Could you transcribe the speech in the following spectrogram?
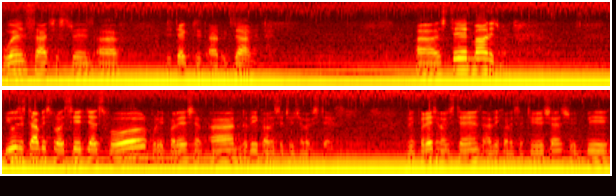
when such strains are detected and examined. Uh, stain management. Use established procedures for preparation and reconstitution of stains. Preparation of stains and reconstitution should be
